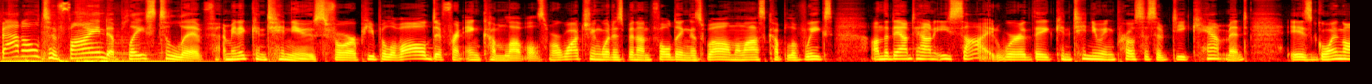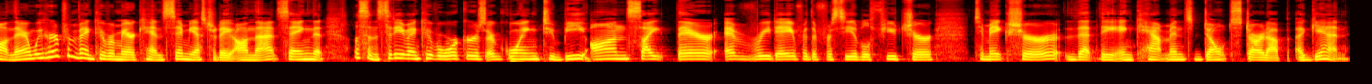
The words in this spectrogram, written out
Battle to find a place to live. I mean, it continues for people of all different income levels. We're watching what has been unfolding as well in the last couple of weeks on the downtown east side, where the continuing process of decampment is going on there. And we heard from Vancouver Mayor Ken Sim yesterday on that, saying that, listen, City of Vancouver workers are going to be on site there every day for the foreseeable future to make sure that the encampments don't start up again.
